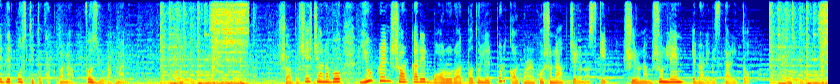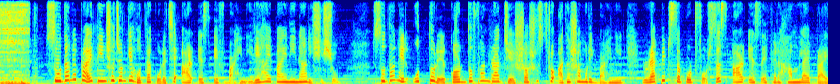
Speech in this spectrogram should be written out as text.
এদের অস্তিত্ব থাকত না, ফজলুর রহমান। সর্বশেষ জানাব, ইউক্রেন সরকারের বড় রদবদলের পরিকল্পনার ঘোষণা, জেলনস্কির। শিরোনাম শুনলেন এবারে বিস্তারিত। সুদানে প্রায় তিনশো জনকে হত্যা করেছে আরএসএফ বাহিনী। রেহাই পায়নি নারী শিশু। সুদানের উত্তরের কর্দোফান রাজ্যের সশস্ত্র আধাসামরিক বাহিনীর র্যাপিড সাপোর্ট ফোর্সেস আরএসএফ এর হামলায় প্রায়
